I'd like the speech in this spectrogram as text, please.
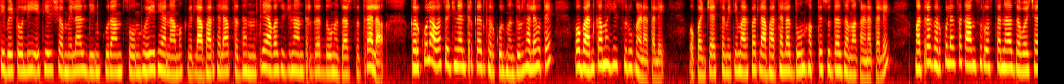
तिबेटोली येथील शमेलाल दिनकुराम सोनभोईर या नामक लाभार्थ्याला प्रधानमंत्री आवास योजना अंतर्गत दोन हजार सतराला घरकुल आवास योजनेअंतर्गत घरकुल मंजूर झाले होते व बांधकामही सुरू करण्यात आले व पंचायत समितीमार्फत लाभार्थ्याला दोन हप्ते सुद्धा जमा करण्यात आले. मात्र घरकुलाचं काम सुरू असताना जवळच्या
